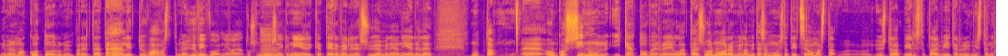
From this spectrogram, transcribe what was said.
nimenomaan kotoilun ympäriltä. Ja tähän liittyy vahvasti tämmöinen hyvinvoinnin ajatus myös, mm. eikö niin? Eli terveellinen syöminen ja niin edelleen. Mutta äh, onko sinun ikätovereilla tai sua nuoremmilla, mitä sä muistat itse omasta ystäväpiiristä tai viiteryhmistä, niin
